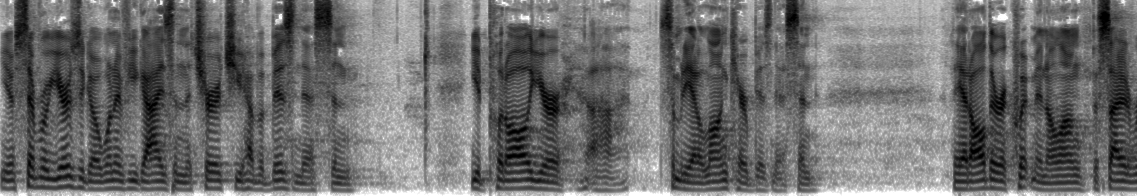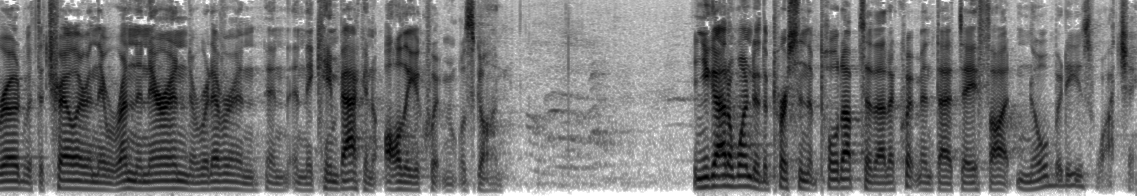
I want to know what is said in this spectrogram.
You know, several years ago, one of you guys in the church, you have a business and you'd put all your, uh, somebody had a lawn care business and they had all their equipment along the side of the road with the trailer and they were running an errand or whatever, and, and, and they came back and all the equipment was gone. And you got to wonder the person that pulled up to that equipment that day thought, nobody's watching.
